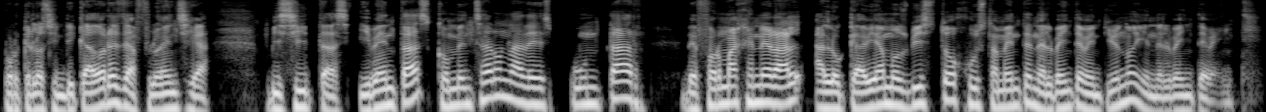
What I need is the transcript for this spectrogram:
porque los indicadores de afluencia, visitas y ventas comenzaron a despuntar de forma general a lo que habíamos visto justamente en el 2021 y en el 2020.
